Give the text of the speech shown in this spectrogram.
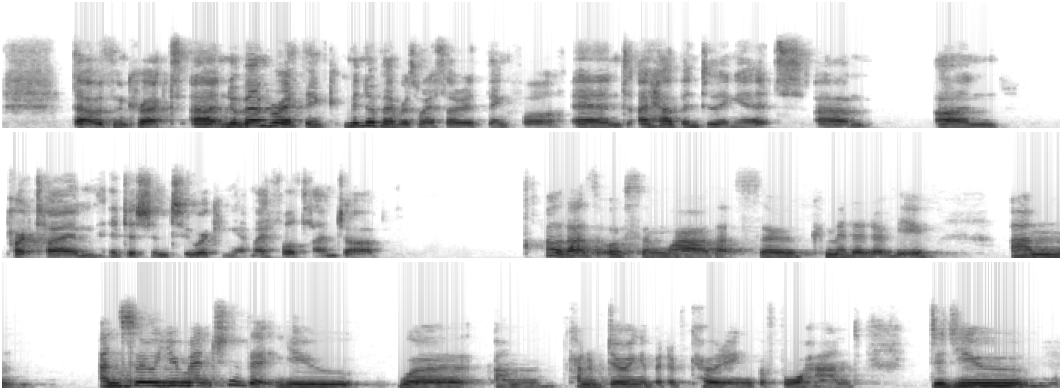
that was incorrect. Uh, November, I think, mid-November is when I started Thinkful, and I have been doing it um, on part-time in addition to working at my full-time job. Oh, that's awesome! Wow, that's so committed of you. Um, and so you mentioned that you were um, kind of doing a bit of coding beforehand. Did you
